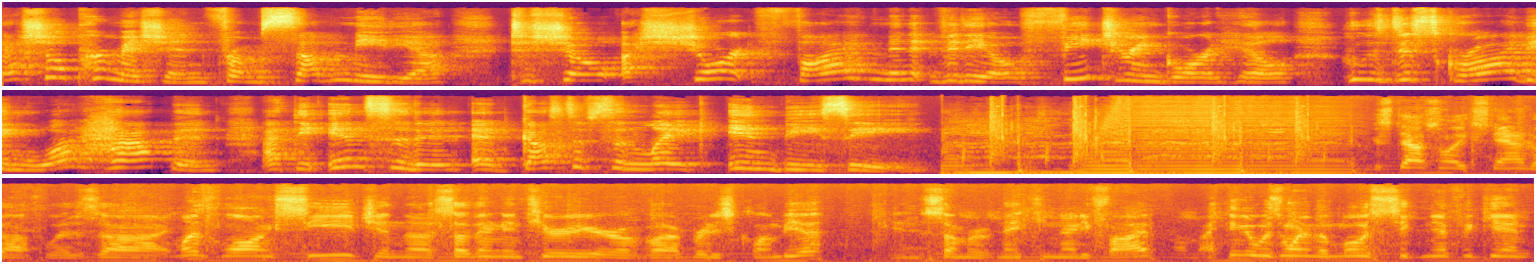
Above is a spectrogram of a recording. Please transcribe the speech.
special permission from Submedia to show a short five minute video featuring Gord Hill, who's describing what happened at the incident at Gustafsen Lake in BC. Gustafsen Lake standoff was a month long siege in the southern interior of uh, British Columbia in the summer of 1995. Um, I think it was one of the most significant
